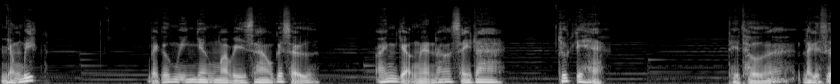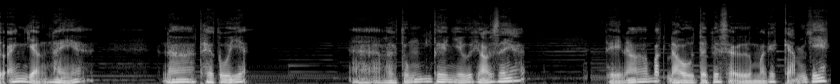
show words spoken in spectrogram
nhận biết về cái nguyên nhân mà vì sao cái sự oán giận này nó xảy ra trước đi hạt thì thường á là cái sự oán giận này á nó theo tôi á à, và cũng theo nhiều cái khảo sát thì nó bắt đầu từ cái sự mà cái cảm giác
